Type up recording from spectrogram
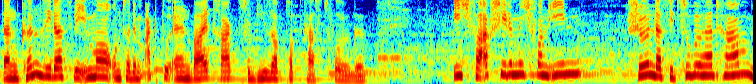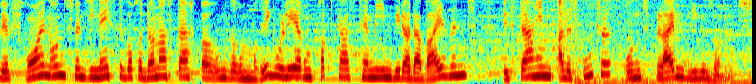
dann können Sie das wie immer unter dem aktuellen Beitrag zu dieser Podcast-Folge. Ich verabschiede mich von Ihnen. Schön, dass Sie zugehört haben. Wir freuen uns, wenn Sie nächste Woche Donnerstag bei unserem regulären Podcast-Termin wieder dabei sind. Bis dahin alles Gute und bleiben Sie gesund.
